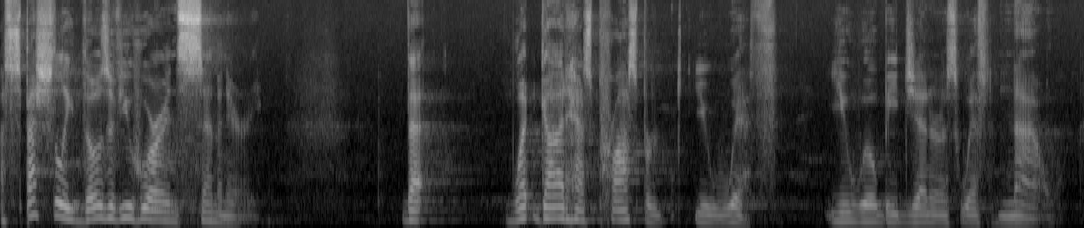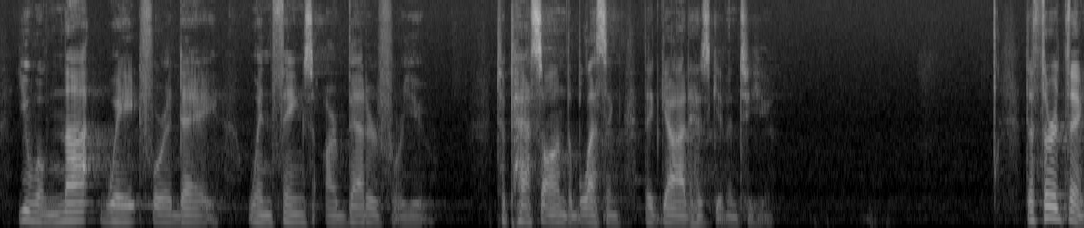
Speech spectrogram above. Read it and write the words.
especially those of you who are in seminary, that what God has prospered you with, you will be generous with now. You will not wait for a day when things are better for you to pass on the blessing that God has given to you. The third thing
